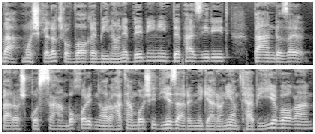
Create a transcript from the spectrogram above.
و مشکلات رو واقع بینانه ببینید بپذیرید به اندازه براش قصه هم بخورید ناراحت هم باشید یه ذره نگرانی هم طبیعیه واقعا.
